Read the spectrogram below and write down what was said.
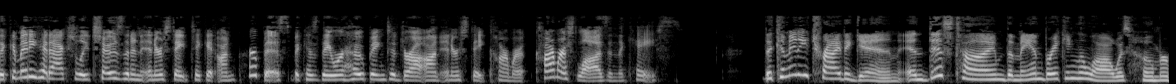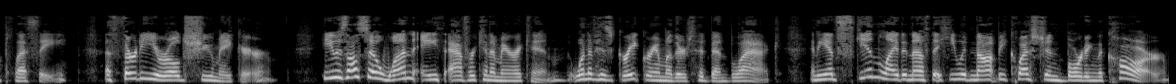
The committee had actually chosen an interstate ticket on purpose because they were hoping to draw on interstate commerce laws in the case. The committee tried again, and this time the man breaking the law was Homer Plessy, a 30-year-old shoemaker. He was also one-eighth African American. One of his great-grandmothers had been black, and he had skin light enough that he would not be questioned boarding the car.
